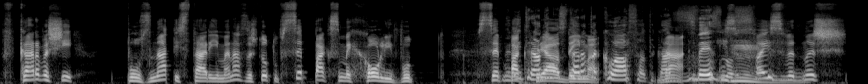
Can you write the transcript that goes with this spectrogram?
вкарваш и познати стари имена, защото все пак сме Холивуд. Все Нали, пак трябва трябва да да има класа, така, звездно. И затова изведнъж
